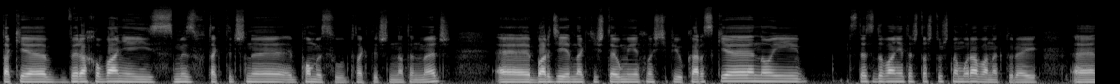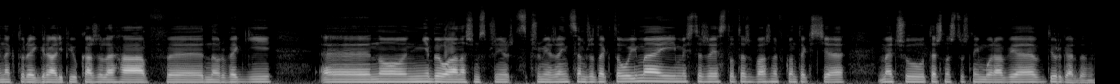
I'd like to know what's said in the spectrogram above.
takie wyrachowanie i zmysł taktyczny, pomysł taktyczny na ten mecz, e, bardziej jednak niż te umiejętności piłkarskie, no i zdecydowanie też ta sztuczna murawa, na której, e, na której grali piłkarze Lecha w e, Norwegii, e, no nie była naszym sprzymie- sprzymierzeńcem, że tak to ujmę i myślę, że jest to też ważne w kontekście meczu też na sztucznej murawie w Djurgården.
